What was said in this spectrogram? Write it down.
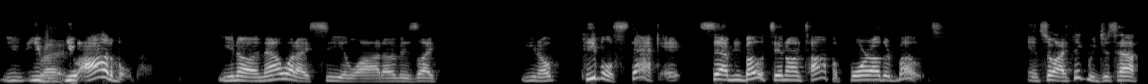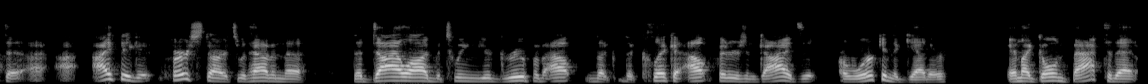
You you right. you audibled, you know. And now what I see a lot of is like, you know, people stack eight, seven boats in on top of four other boats. And so I think we just have to. I, I, think it first starts with having the the dialogue between your group of out the the clique of outfitters and guides that are working together and like going back to that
